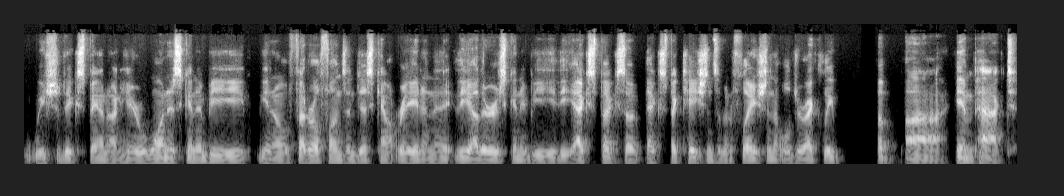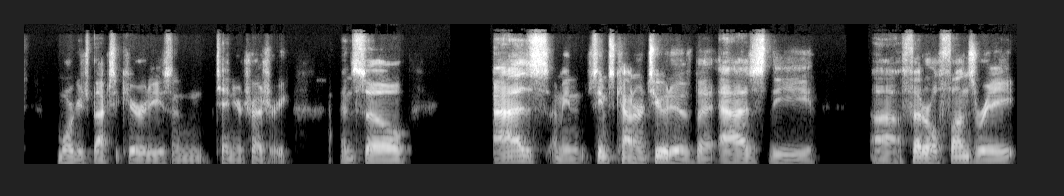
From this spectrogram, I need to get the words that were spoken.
we should expand on here. One is going to be you know federal funds and discount rate, and the, the other is going to be the expects of, expectations of inflation that will directly uh, uh impact mortgage-backed securities and 10-year Treasury. And so, as I mean, it seems counterintuitive, but as the uh, federal funds rate,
